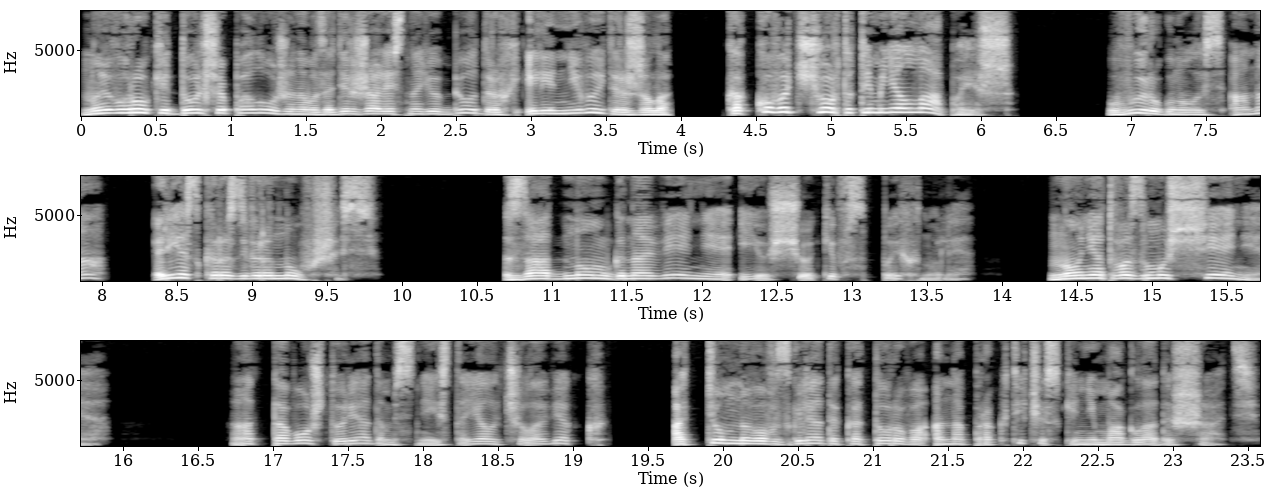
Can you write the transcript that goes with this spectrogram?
но его руки дольше положенного задержались на ее бедрах, и Лин не выдержала. «Какого черта ты меня лапаешь?» Выругнулась она, резко развернувшись. За одно мгновение ее щеки вспыхнули, но не от возмущения, а от того, что рядом с ней стоял человек, от темного взгляда которого она практически не могла дышать.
